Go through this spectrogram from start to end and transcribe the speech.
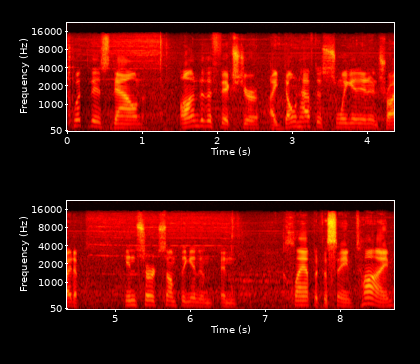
put this down onto the fixture. I don't have to swing it in and try to insert something in and, and clamp at the same time.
